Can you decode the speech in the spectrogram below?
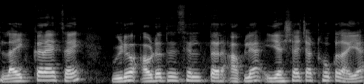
लाईक करायचा आहे. व्हिडिओ आवडत असेल तर आपल्या यशाच्या ठोकला या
